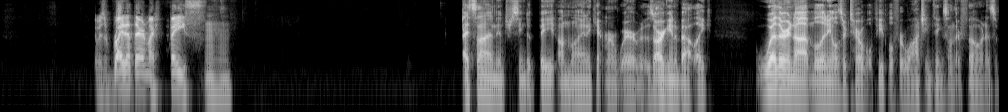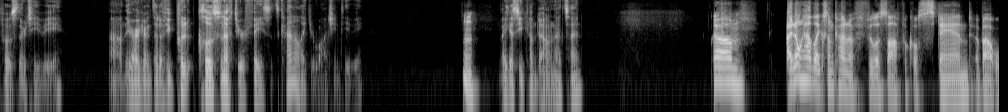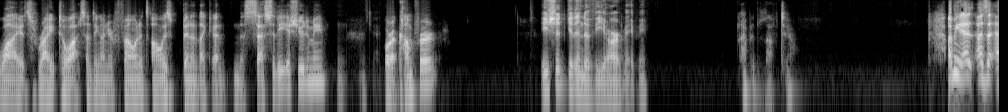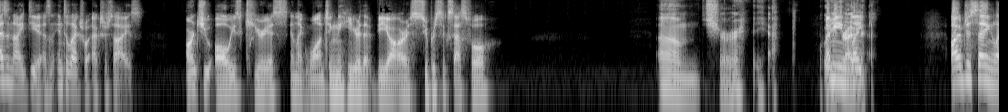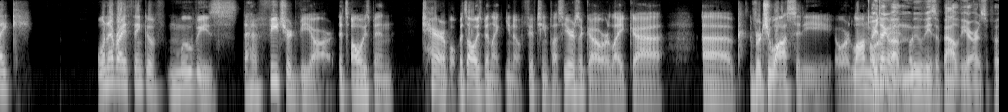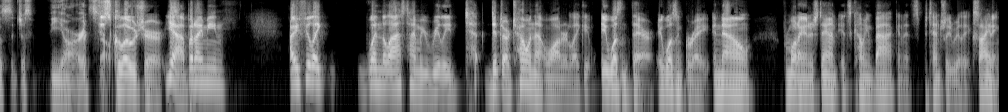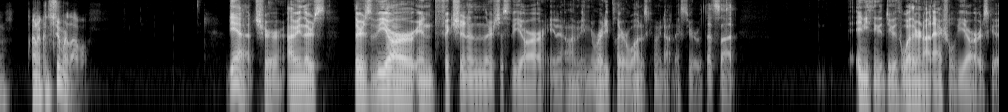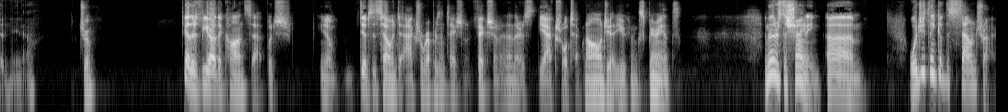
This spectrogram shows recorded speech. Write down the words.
It was right up there in my face. hmm I saw an interesting debate online. I can't remember where, but it was arguing about like whether or not millennials are terrible people for watching things on their phone as opposed to their TV. Um, the argument that if you put it close enough to your face, it's kind of like you're watching TV. Hmm. I guess you'd come down on that side. Um, I don't have like some kind of philosophical stand about why it's right to watch something on your phone. It's always been like a necessity issue to me Mm, Okay. or a comfort. You should get into VR maybe. I would love to. I mean, as as, a, as an idea, as an intellectual exercise, aren't you always curious and like wanting to hear that VR is super successful? Um, sure. yeah. I mean, like, at? I'm just saying, like, whenever I think of movies that have featured VR, it's always been terrible. But it's always been like, you know, 15 plus years ago, or like uh, uh, Virtuosity or Lawnmower. Are you talking about Man, or movies about VR as opposed to just VR itself? Disclosure. Yeah, but I mean, I feel like when the last time we really t- dipped our toe in that water, like it, it wasn't there. It wasn't great. And now, from what I understand, it's coming back and it's potentially really exciting on a consumer level. Yeah, sure. I mean, there's there's VR in fiction, and then there's just VR. You know, I mean, Ready Player One is coming out next year, but that's not anything to do with whether or not actual VR is good. You know, True. Yeah, there's VR the concept, which you know dips its toe into actual representation of fiction, and then there's the actual technology that you can experience. And then there's The Shining. Um, what do you think of the soundtrack?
